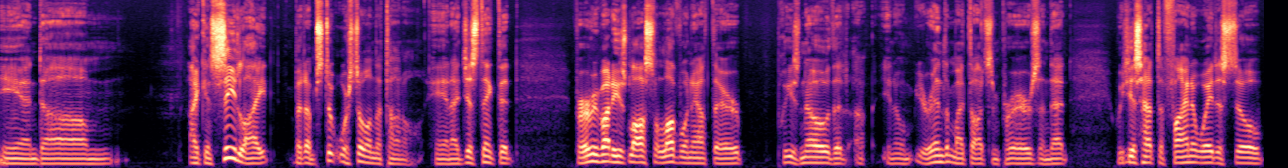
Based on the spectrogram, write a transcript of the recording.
and um, I can see light, but I'm still we're still in the tunnel. And I just think that for everybody who's lost a loved one out there, please know that uh, you know you're in my thoughts and prayers, and that we just have to find a way to still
